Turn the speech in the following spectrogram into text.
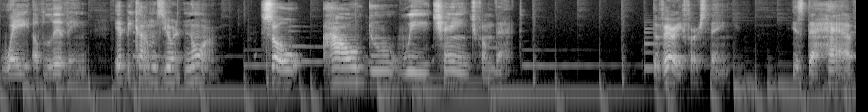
way of living, it becomes your norm. So, how do we change from that? The very first thing is to have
